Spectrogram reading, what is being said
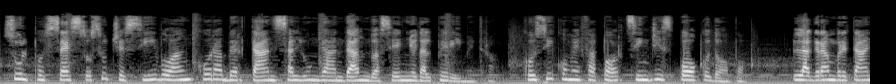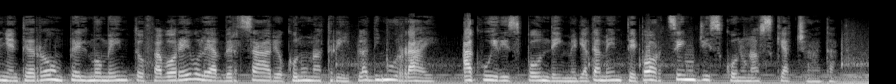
Sul possesso successivo ancora Bertans allunga andando a segno dal perimetro, così come fa Porzingis poco dopo. La Gran Bretagna interrompe il momento favorevole avversario con una tripla di Murray, a cui risponde immediatamente Porzingis con una schiacciata.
